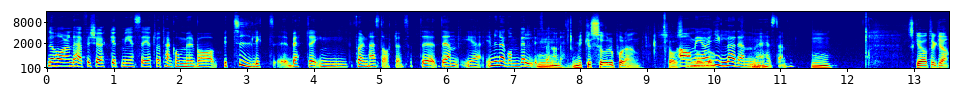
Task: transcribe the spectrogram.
Nu har han det här försöket med sig. Jag tror att han kommer vara betydligt eh, bättre inför den här starten. Så att, eh, den är i mina ögon väldigt mm. spännande. Mm. Mycket surr på den. Ja, men jag gillar den mm. hästen. Mm. Ska jag trycka?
